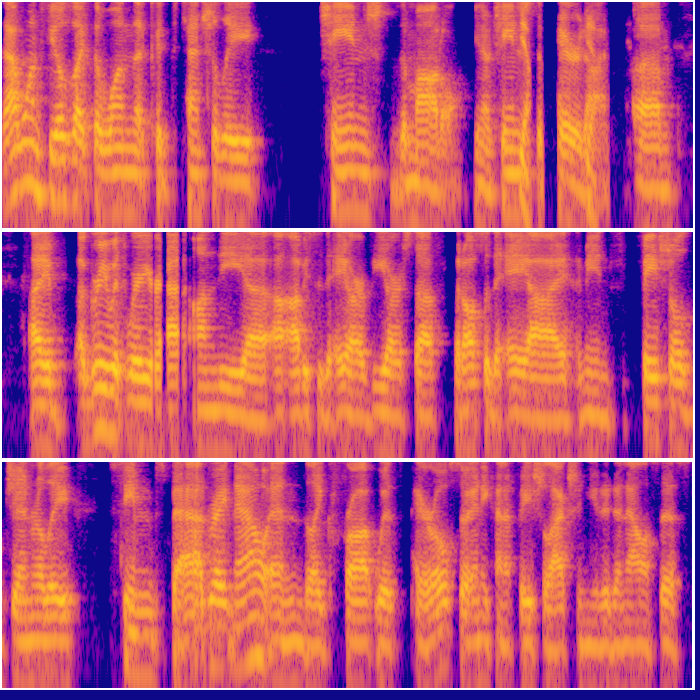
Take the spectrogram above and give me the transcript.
that one feels like the one that could potentially change the model. You know, change yeah. the paradigm. Yeah. Um, I agree with where you're at on the uh, obviously the AR VR stuff, but also the AI. I mean, facial generally seems bad right now and like fraught with peril. So any kind of facial action unit analysis,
